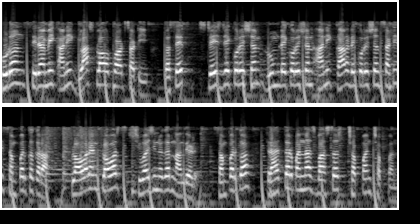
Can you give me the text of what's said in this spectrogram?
Wooden ceramic आणि ग्लास फ्लॉवर पॉटसाठी तसेच स्टेज डेकोरेशन रूम डेकोरेशन आणि कार डेकोरेशनसाठी संपर्क करा. Flower and flowers Shivajinagar Nanded. संपर्क त्र्याहत्तर पन्नास बासष्ट छप्पन छप्पन.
